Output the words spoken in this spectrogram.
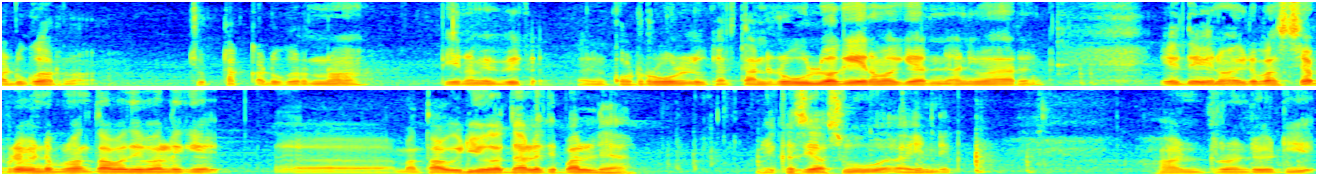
අඩු කරනවා. චුට්ටක් අඩු කරනවා. තියෙන වෙබ් එක. කොට රූල් එක. තන රූල් වගේ එනවා කියන්නේ අනිවාර්යෙන්. ඒ දේ වෙනවා. ඊට පස්සේ අපිට වෙන්න පුළුවන් තව දේවල් එකේ මම තව වීඩියෝ එකක් දාලා තියපල්ලයා 180 ලයින් එක. 180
